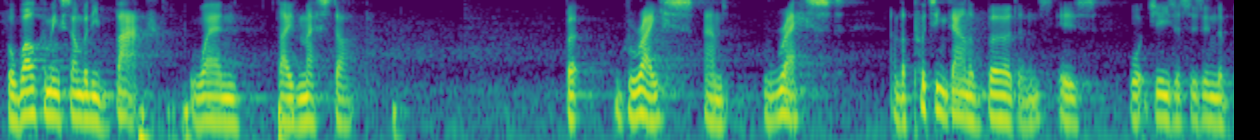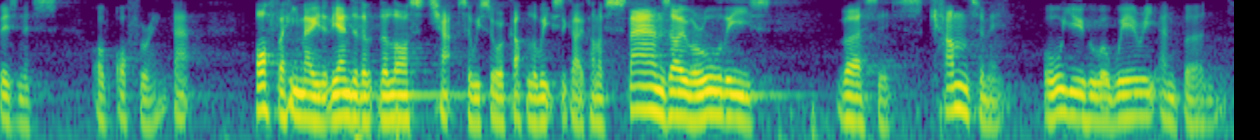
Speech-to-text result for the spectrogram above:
for welcoming somebody back when they've messed up But grace and rest and the putting down of burdens is what Jesus is in the business of offering. That offer he made at the end of the, the last chapter we saw a couple of weeks ago kind of stands over all these verses. Come to me, all you who are weary and burdened,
